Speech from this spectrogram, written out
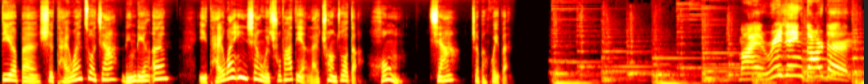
第二本是台湾作家林连恩以台湾印象为出发点来创作的《Home》家这本绘本。My Reading Garden。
